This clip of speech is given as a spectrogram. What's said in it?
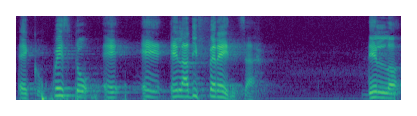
Ecco, questa è, è, è, la differenza del,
